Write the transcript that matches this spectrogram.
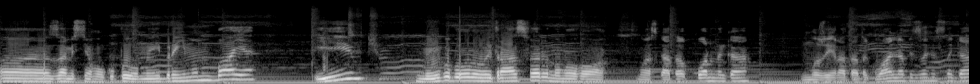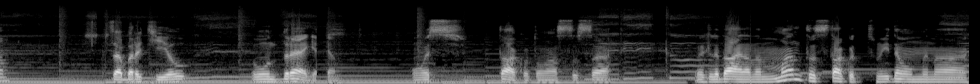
Е, замість нього купили ми Ібрагіма Мбає. І Ми купили новий трансфер нового, можна сказати, опорника. Може грати атакувального підзахисника. Це Бертіл Лундреген. Ось так от у нас це все виглядає на даний момент. Ось так от йдемо ми на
